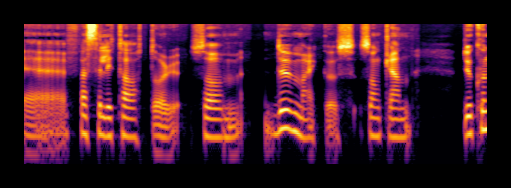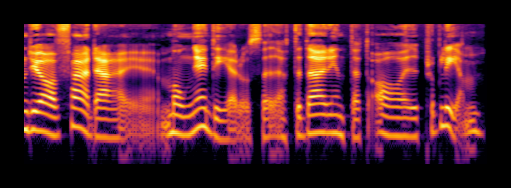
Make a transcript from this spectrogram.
eh, facilitator som du, Marcus, som kan du kunde ju avfärda eh, många idéer och säga att det där är inte ett AI-problem.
